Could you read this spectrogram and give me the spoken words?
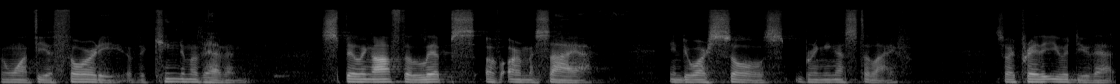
We want the authority of the kingdom of heaven spilling off the lips of our Messiah into our souls, bringing us to life. So I pray that you would do that.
